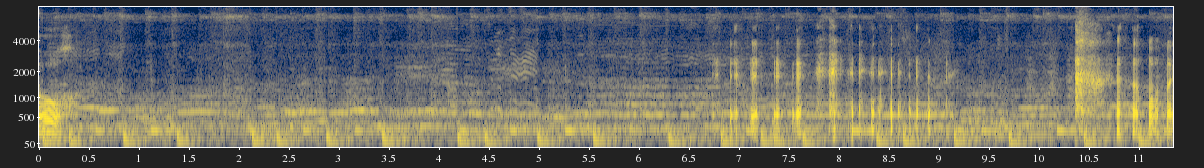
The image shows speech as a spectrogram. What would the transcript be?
Oh. oh my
